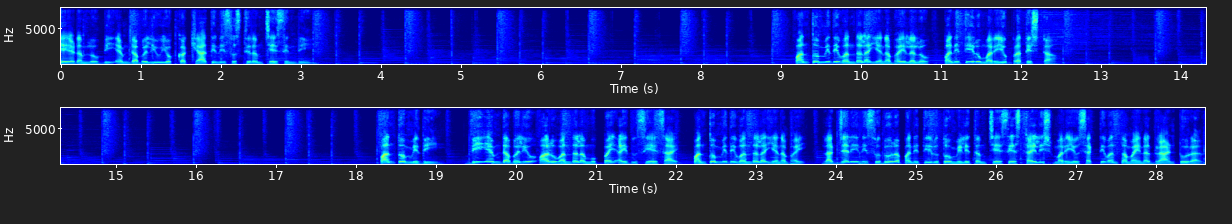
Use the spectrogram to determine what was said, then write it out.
చేయడంలో బీఎండబ్ల్యూ యొక్క ఖ్యాతిని సుస్థిరం చేసింది. పంతొమ్మిది వందల ఎనభైలలో పనితీరు మరియు ప్రతిష్ట. పంతొమ్మిది. బీఎండబ్ల్యూ ఆరు వందల ముప్పై ఐదు సిఎస్ఐ పంతొమ్మిది వందల ఎనభై లగ్జరీని సుదూర పనితీరుతో మిళితం చేసే స్టైలిష్ మరియు శక్తివంతమైన గ్రాండ్ టూరర్.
